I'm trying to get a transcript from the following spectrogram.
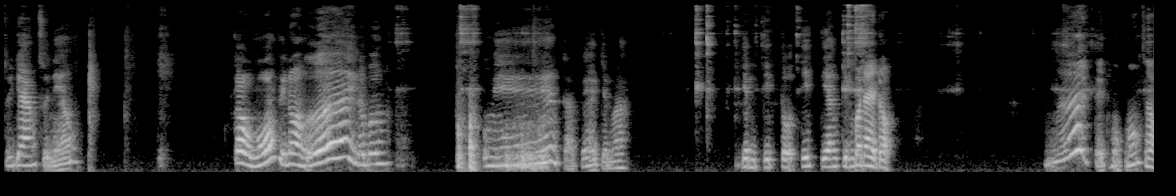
สุยางสุแนวเก้าโมงพี่น้องเอ้ยแล้วเบิงกูแม่กาแฟจนว่าเย็นติดโต๊ะติดเตียงกินบ่ได้ดอกเอ้ยแต่หกโมงเช้า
